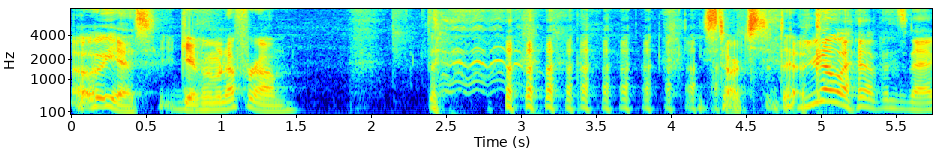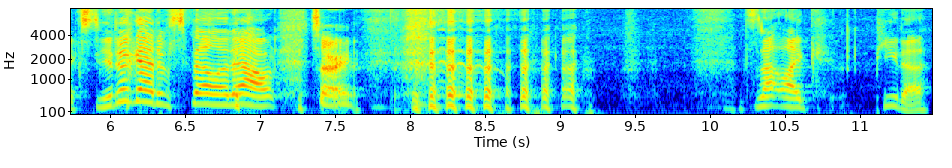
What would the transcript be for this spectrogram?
Oh yes, you give him enough rum. he starts to duck. You know what happens next. You don't got to spell it out. Sorry. It's not like PETA.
